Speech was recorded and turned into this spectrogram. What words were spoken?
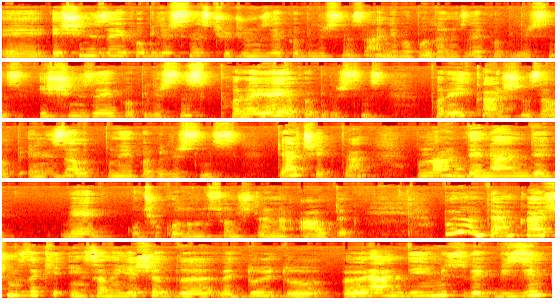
E, eşinize yapabilirsiniz, çocuğunuza yapabilirsiniz, anne babalarınıza yapabilirsiniz, işinize yapabilirsiniz, paraya yapabilirsiniz. Parayı karşınıza alıp, elinize alıp bunu yapabilirsiniz. Gerçekten bunlar denendi ve çok olumlu sonuçlarını aldık. Bu yöntem karşımızdaki insanın yaşadığı ve duyduğu, öğrendiğimiz ve bizim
